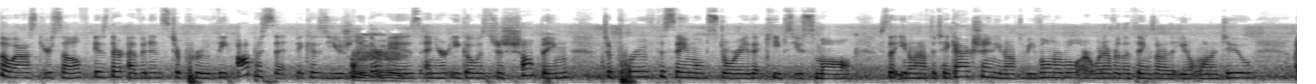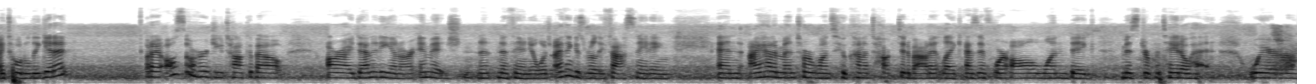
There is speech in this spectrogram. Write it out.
Also ask yourself, is there evidence to prove the opposite? Because usually there mm-hmm. is, and your ego is just shopping to prove the same old story that keeps you small so that you don't have to take action, you don't have to be vulnerable, or whatever the things are that you don't want to do. I totally get it. But I also heard you talk about our identity and our image, N- Nathaniel, which I think is really fascinating. And I had a mentor once who kind of talked about it like as if we're all one big Mr. Potato Head, where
